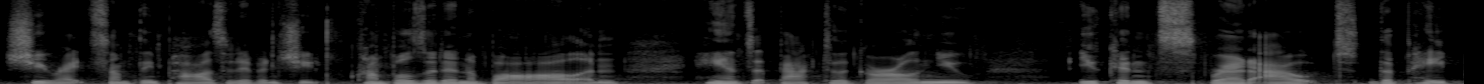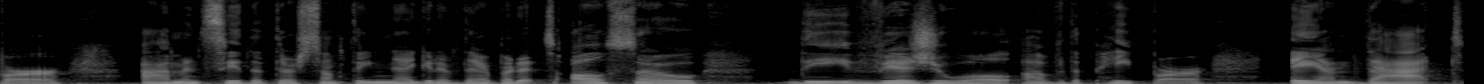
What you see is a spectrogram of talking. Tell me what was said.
she writes something positive and she crumples it in a ball and hands it back to the girl and you you can spread out the paper um, and see that there's something negative there but it's also the visual of the paper and that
